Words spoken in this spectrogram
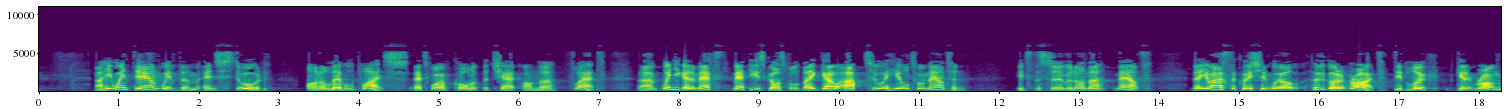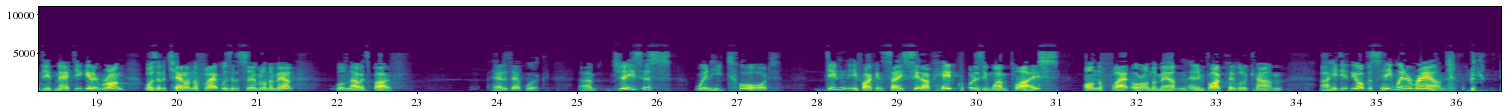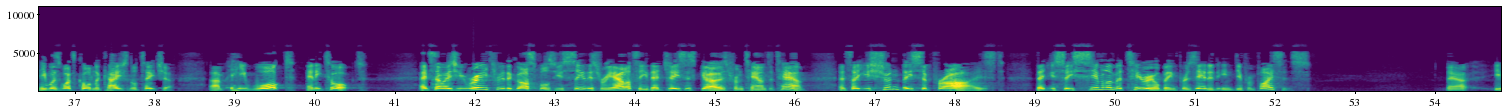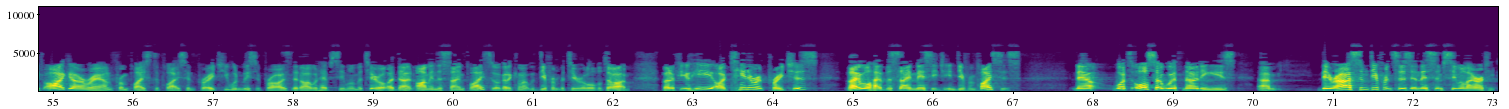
Uh, he went down with them and stood on a level place. That's why I've called it the chat on the flat. Um, when you go to Matthew's Gospel, they go up to a hill to a mountain. It's the Sermon on the Mount. Now you ask the question, well, who got it right? Did Luke get it wrong? Did Matthew get it wrong? Was it a chat on the flat? Was it a Sermon on the Mount? Well, no, it's both. How does that work? Um, Jesus, when he taught, didn't, if I can say, set up headquarters in one place on the flat or on the mountain and invite people to come. Uh, he did the opposite. He went around. he was what's called an occasional teacher. Um, he walked and he talked. And so as you read through the Gospels, you see this reality that Jesus goes from town to town. And so you shouldn't be surprised that you see similar material being presented in different places. Now, if I go around from place to place and preach, you wouldn't be surprised that I would have similar material. I don't. I'm in the same place, so I've got to come up with different material all the time. But if you hear itinerant preachers, they will have the same message in different places. Now, what's also worth noting is um, there are some differences and there's some similarities.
